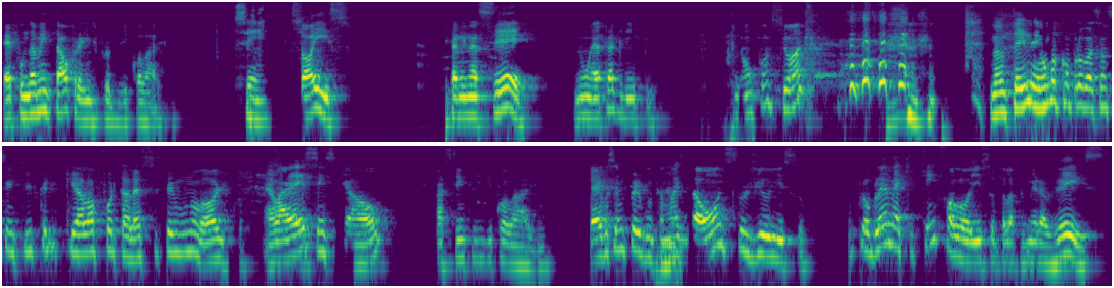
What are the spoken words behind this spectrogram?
é fundamental para a gente produzir colágeno. Sim. Só isso. Vitamina C não é para gripe. Não funciona. não tem nenhuma comprovação científica de que ela fortalece o sistema imunológico. Ela é essencial para a síntese de colágeno. E aí você me pergunta, mas da onde surgiu isso? O problema é que quem falou isso pela primeira vez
